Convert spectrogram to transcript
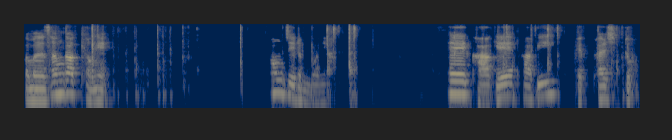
그러면 삼각형의 성질은 뭐냐? 세 각의 합이 180도.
